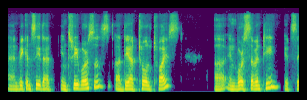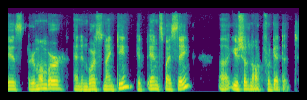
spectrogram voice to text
and we can see that in three verses, uh, they are told twice. Uh, in verse 17, it says, Remember, and in verse 19, it ends by saying, uh, You shall not forget it.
